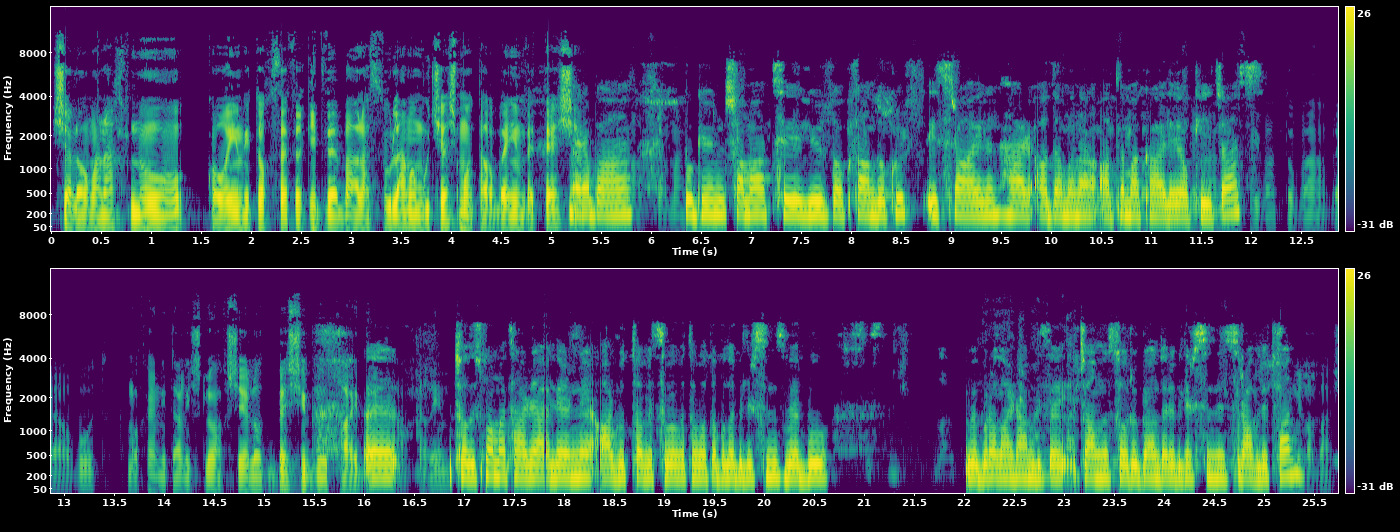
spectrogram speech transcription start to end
שלום, אנחנו קוראים מתוך ספר כתבי בעל הסולם, עמוד 649. Merhaba. Bugün Şamati 199 İsrail'in her adamına adlı makaleyi okuyacağız. סביבה טובה וערבות. כמו כן ניתן לשלוח שאלות בשידור חי Ee, באתרים. çalışma materyallerini Arvut'ta ve Sıvavatava'da bulabilirsiniz ve bu ve buralardan bize canlı soru gönderebilirsiniz. Rav lütfen. רבש.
